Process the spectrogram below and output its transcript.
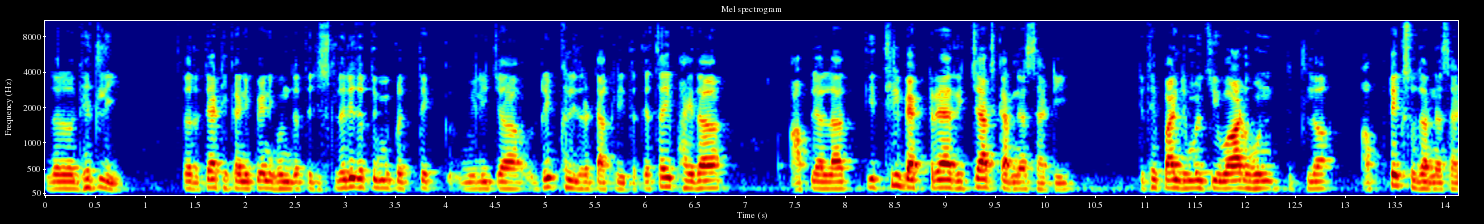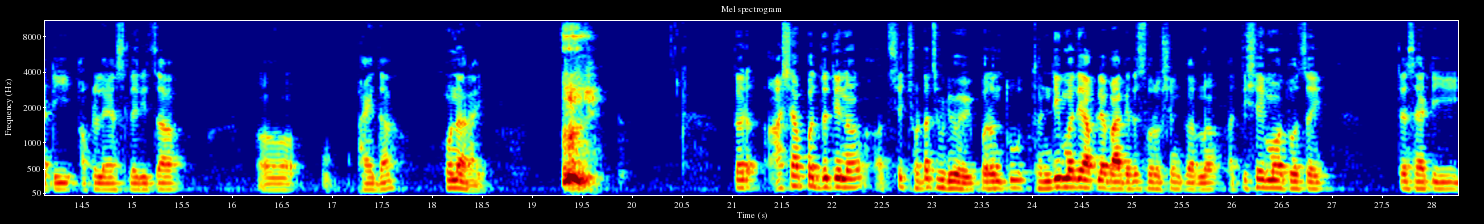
जर घेतली तर त्या ठिकाणी पेन घेऊन जर त्याची स्लरी जर तुम्ही प्रत्येक वेलीच्या ड्रीपखाली जर टाकली तर त्याचाही फायदा आपल्याला तेथील बॅक्टेरिया रिचार्ज करण्यासाठी तिथे पांढरीमुळची वाढ होऊन तिथलं अपटेक सुधारण्यासाठी आपल्याला या स्लरीचा फायदा होणार आहे. तर अशा पद्धतीनं अतिशय छोटाच व्हिडिओ आहे परंतु थंडीमध्ये आपल्या बागेचं संरक्षण करणं अतिशय महत्त्वाचं आहे. त्यासाठी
